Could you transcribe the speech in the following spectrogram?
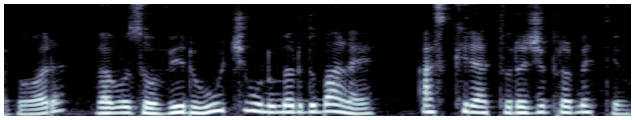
Agora vamos ouvir o último número do balé, As Criaturas de Prometeu.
